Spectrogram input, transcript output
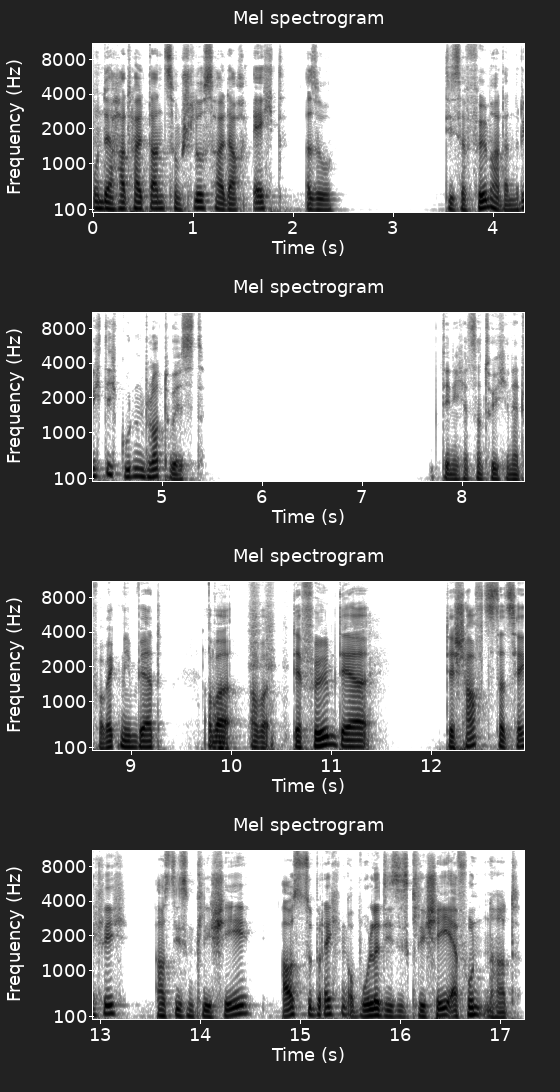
Und er hat halt dann zum Schluss halt auch echt, also dieser Film hat einen richtig guten Plot-Twist. Den ich jetzt natürlich hier nicht vorwegnehmen werde. Aber, aber der Film, der, der schafft es tatsächlich, aus diesem Klischee auszubrechen, obwohl er dieses Klischee erfunden hat.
